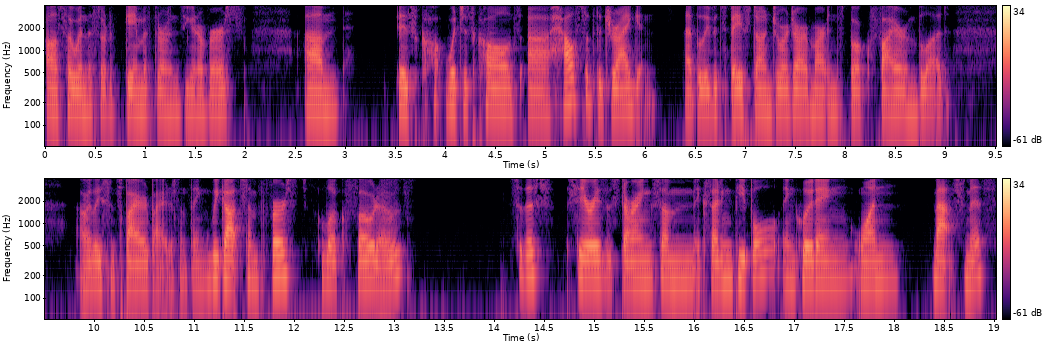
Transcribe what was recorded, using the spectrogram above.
also in the sort of Game of Thrones universe, um, is ca- which is called uh, House of the Dragon. I believe it's based on George R. R. Martin's book Fire and Blood, or at least inspired by it or something. We got some first look photos so this series is starring some exciting people, including one Matt Smith.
